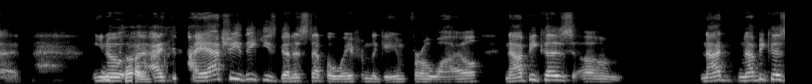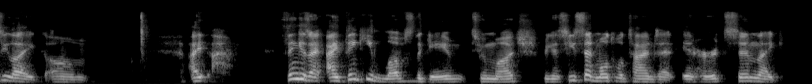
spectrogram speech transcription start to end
that. You know, I I actually think he's gonna step away from the game for a while, not because um, not not because he like um, I thing is, I, I think he loves the game too much because he said multiple times that it hurts him like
